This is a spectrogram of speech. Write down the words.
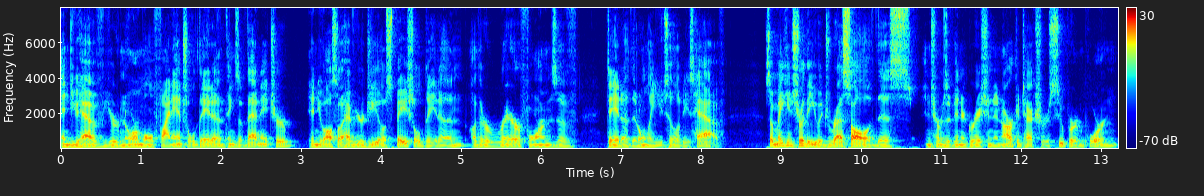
And you have your normal financial data and things of that nature. And you also have your geospatial data and other rare forms of data that only utilities have. So, making sure that you address all of this in terms of integration and architecture is super important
